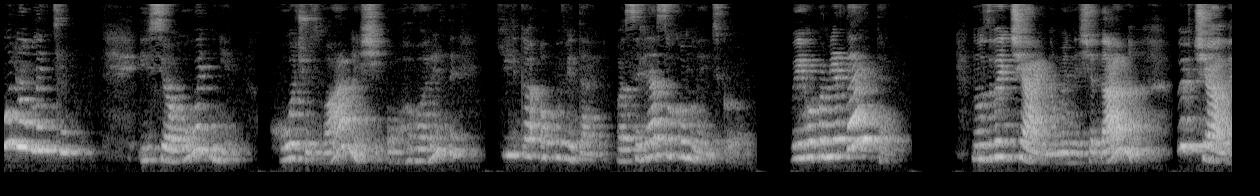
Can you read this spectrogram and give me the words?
улюбленців. І сьогодні хочу з вами ще обговорити кілька оповідань Василя Сухомлинського. Ви його пам'ятаєте? Ну, звичайно, ми нещодавно вивчали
